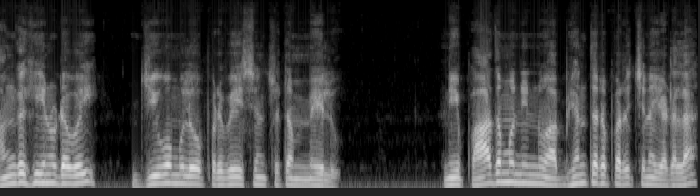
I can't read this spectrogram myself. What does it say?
అంగహీనుడవై జీవములో ప్రవేశించటం మేలు. నీ పాదము నిన్ను అభ్యంతరపరచిన ఎడల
